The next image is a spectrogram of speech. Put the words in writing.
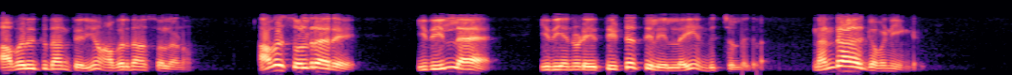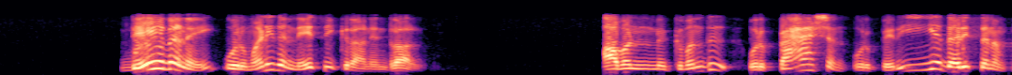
அவருக்கு தான் தெரியும் அவர் தான் சொல்லணும். அவர் சொல்றாரு இது இல்ல இது என்னுடைய திட்டத்தில் இல்லை என்று சொல்லுகிறார். நன்றாக கவனியுங்கள். தேவனை ஒரு மனிதன் நேசிக்கிறான் என்றால் அவனுக்கு வந்து ஒரு பேஷன் ஒரு பெரிய தரிசனம்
